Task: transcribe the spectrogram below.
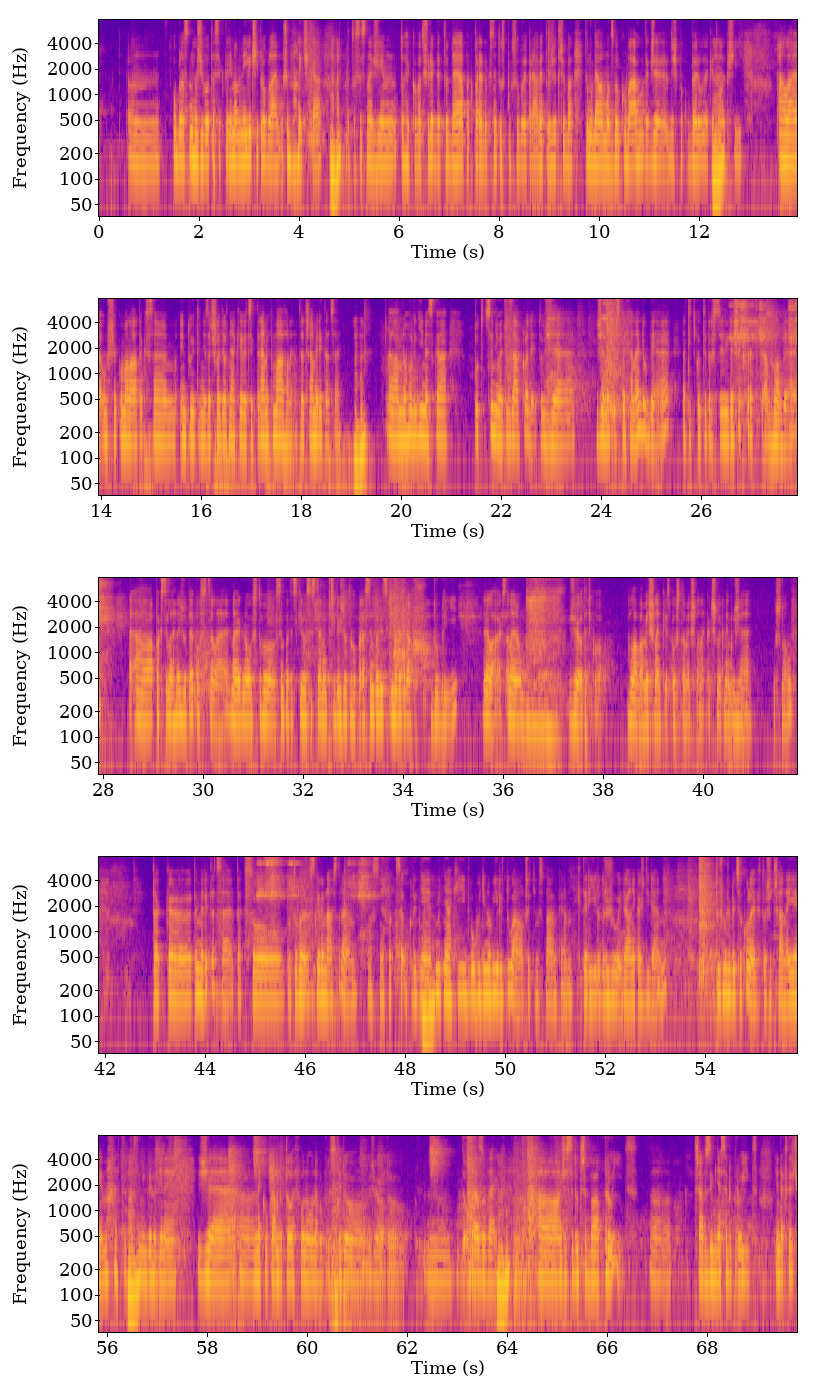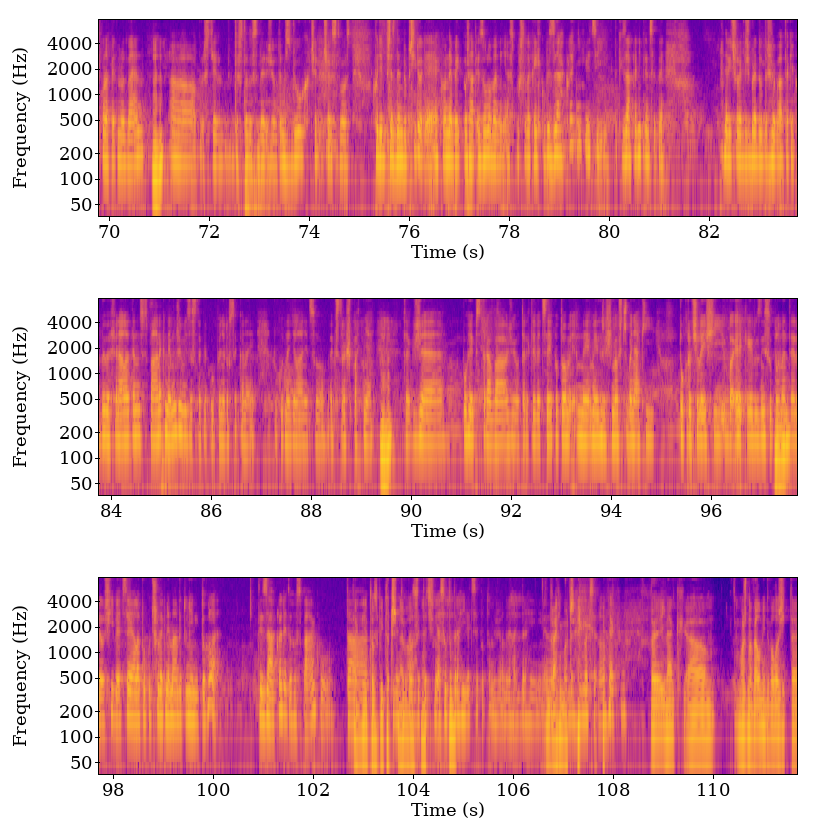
um, oblast mého života, se kterým mám největší problém už od malička. Uh-huh. Proto se snažím to hackovat všude, kde to jde a pak paradoxně to způsobuje právě to, že třeba tomu dávám moc velkou váhu, takže když pak uberu, tak je uh-huh. to mhm. lepší. Ale už jako malá, tak jsem intuitivně začala dělat nějaké věci, které mi pomáhaly. A to je třeba meditace. Uh-huh. A mnoho lidí dneska podceňuje ty základy. To, že žijeme v uspěchané době a teďko ty prostě jdeš jak fretka v hlavě a pak si lehneš do té postele, najednou z toho sympatického systému přijdeš do toho parasympatického, kde teda uf, dobrý, relax a najednou buf, že jo, teďko hlava, myšlenky, spousta myšlenek a člověk nemůže usnout tak eh, ty meditace tak jsou pro tohle skvělým nástrojem. Vlastně fakt se uklidnit, mm. mít nějaký dvouhodinový rituál před tím spánkem, který dodržuji ideálně každý den. To už může být cokoliv, to, že třeba nejím ty mm. poslední dvě hodiny, že eh, nekoukám do telefonu nebo prostě do, že jo, do, mm, do obrazovek mm. a že se jdu třeba projít eh, třeba v zimě se jdu projít jen tak v tričku na pět minut ven mm-hmm. a prostě dostat do sebe že jo, ten vzduch, čer, čerstvost, chodit přes den do přírody, jako nebyt pořád izolovaný a spousta takových jakoby, základních věcí, taky základní principy který člověk, když bude dodržovat, tak jakoby ve finále ten spánek nemůže mít zase tak jako úplně rozsekaný, pokud nedělá něco extra špatně. Mm-hmm. Takže pohyb, strava, že jo, tady ty věci. Potom my, my řešíme už třeba nějaký pokročilejší bajeky, různý suplementy mm-hmm. a další věci, ale pokud člověk nemá vytuněný tohle, ty základy toho spánku, tak, tak je to zbytočné je to vlastně. Zbytočné. A jsou to mhm. drahé věci potom, že jo? Drahý, drahý, drahý moče. Drahý moče no. to je inak um, možno veľmi dôležité,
